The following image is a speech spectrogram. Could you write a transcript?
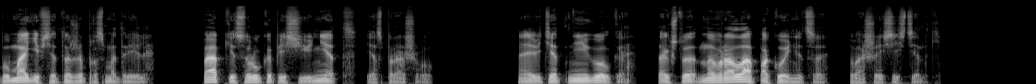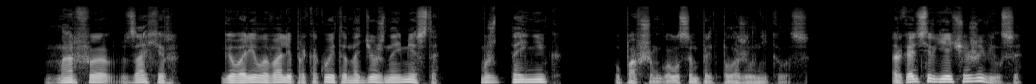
Бумаги все тоже просмотрели. Папки с рукописью нет, я спрашивал. А ведь это не иголка. Так что наврала покойница вашей ассистентки. Марфа Захер говорила Вале про какое-то надежное место. Может, тайник? — упавшим голосом предположил Николас. Аркадий Сергеевич оживился.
